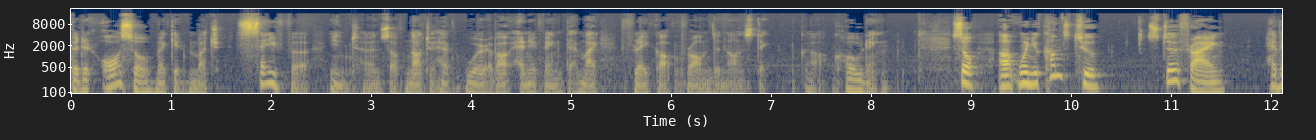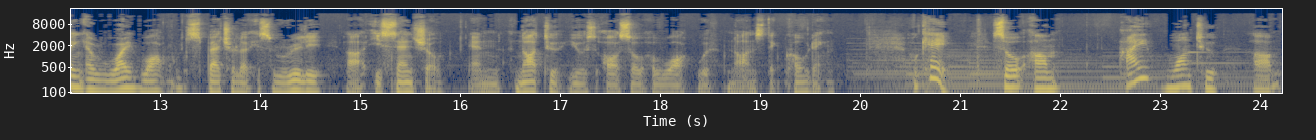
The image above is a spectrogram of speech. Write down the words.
but it also make it much safer in terms of not to have worry about anything that might flake off from the non-stick uh, coating. So uh, when you come to stir frying, having a white wok spatula is really uh, essential and not to use also a wok with non-stick coating. Okay, so um, I want to um,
